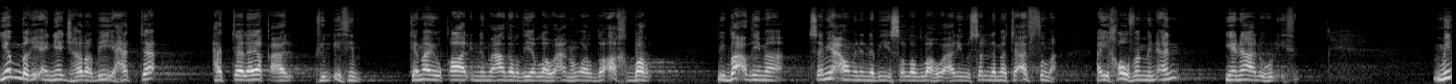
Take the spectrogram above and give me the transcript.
ينبغي أن يجهر به حتى حتى لا يقع في الإثم. كما يقال إن معاذ رضي الله عنه وارضاه أخبر ببعض ما سمعه من النبي صلى الله عليه وسلم تأثما أي خوفا من أن يناله الإثم. من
